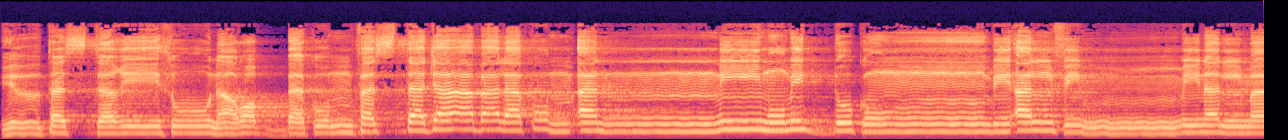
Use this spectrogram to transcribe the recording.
Idh tastaghithuna rabbakum fastajaba lakum anni mumiddukum bi alfin min almalaikati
